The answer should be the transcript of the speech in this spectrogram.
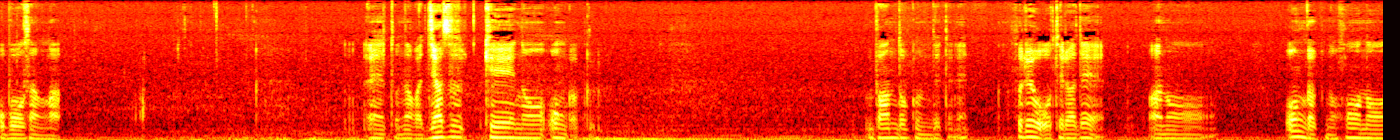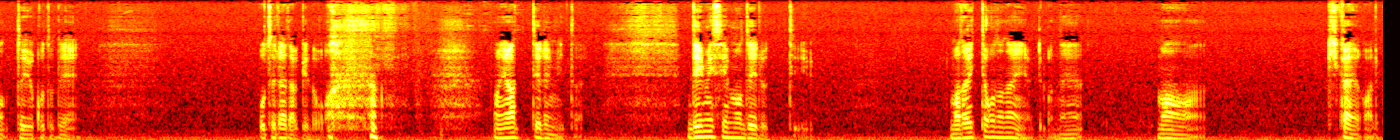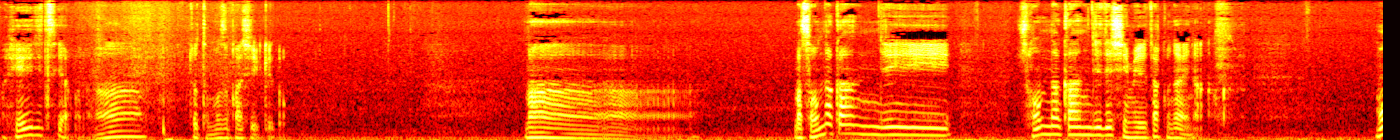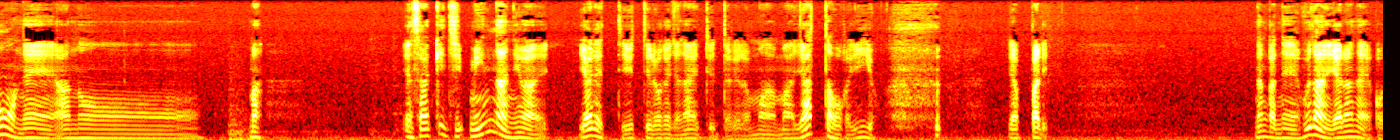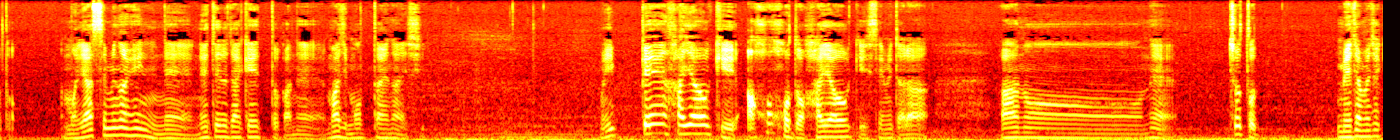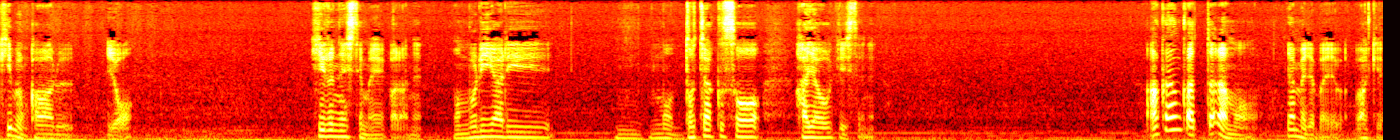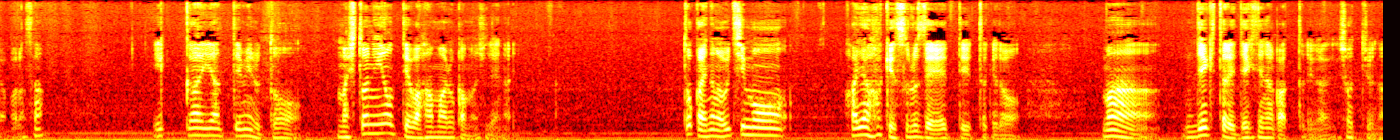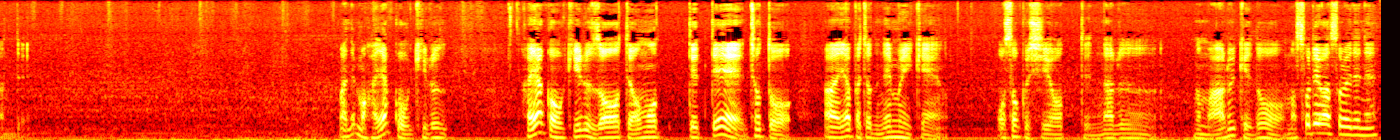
お坊さんが。えっ、ー、となんかジャズ系の音楽バンド組んでてねそれをお寺であの音楽の奉納ということでお寺だけど やってるみたい。出店も出るっていう。まだ行ったことないんやけどね。まあ機会があれば。平日やからな。ちょっと難しいけど。まあまあそんな感じそんな感じで締めたくないな。もうねあのー、まあいやさっきみんなにはやれって言ってるわけじゃないって言ったけどまあまあやった方がいいよ。やっぱり。なんかね普段やらないこと。もう休みの日にね寝てるだけとかねマジもったいないし。いっぺん早起きアホほど早起きしてみたらあのー、ねちょっとめちゃめちゃ気分変わるよ。昼寝してもええからね。もう無理やりもうどちゃくそ早起きしてね。あかんかったらもうやめればいいわけやからさ。一回やってみるとまあ人によってはハマるかもしれない。とかなんかうちも早起きするぜって言ったけどまあできたりできてなかったりがしょっちゅうなんで。まあでも早く起きる早く起きるぞって思っててちょっとあやっぱちょっと眠いけん遅くしようってなるのもあるけど、まあ、それはそれでね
